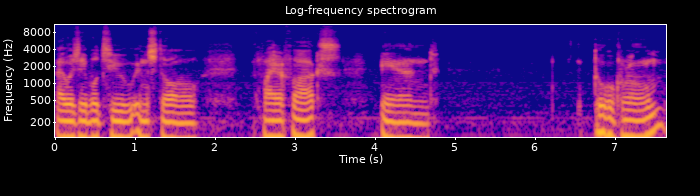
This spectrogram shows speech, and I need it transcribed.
I was able to install Firefox and Google Chrome.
